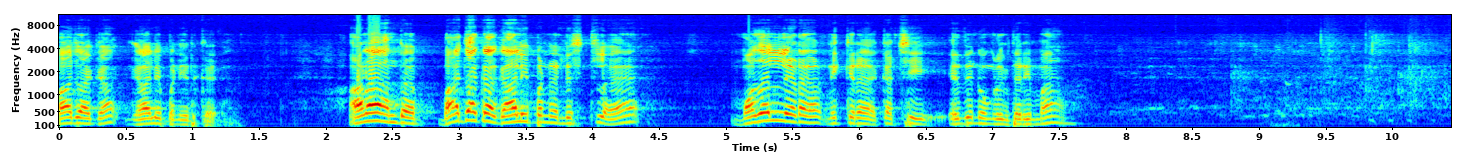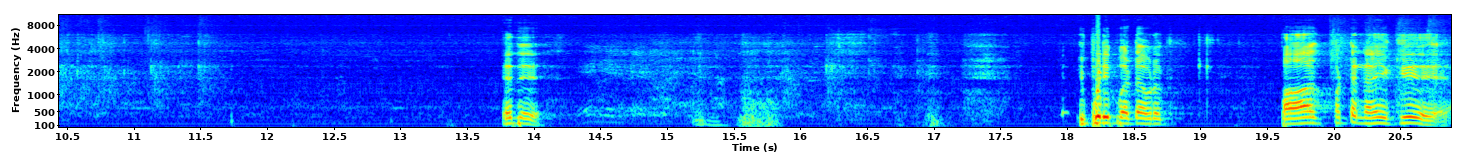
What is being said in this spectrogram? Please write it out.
பாஜக காலி பண்ணியிருக்கு. ஆனால் அந்த பாஜக காலி பண்ண லிஸ்ட்டில் முதல் இடம் நிற்கிற கட்சி எதுன்னு உங்களுக்கு தெரியுமா? எது? இப்படிப்பட்ட ஒரு பாற்பட்ட நிலைக்கு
